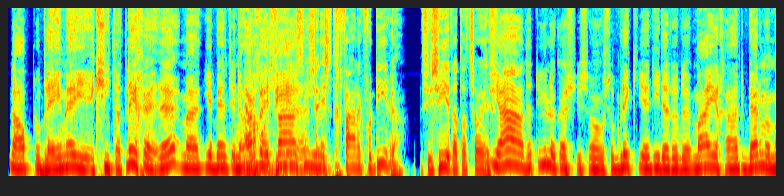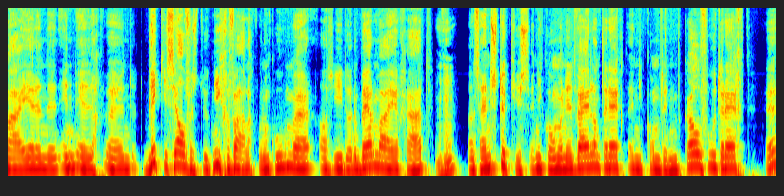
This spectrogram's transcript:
Nou, problemen, ik zie dat liggen. Hè? Maar je bent in de Ja, arbeidsfase. dieren, is het gevaarlijk voor dieren? Dus zie je dat dat zo is? Ja, natuurlijk. Als je zo- zo'n blikje die daar door de maaier gaat, de bermenmaaier. En de, in, in- eh, het blikje zelf is natuurlijk niet gevaarlijk voor een koe. Maar als die door de bermmaaier gaat, Mhm. dan zijn het stukjes. En die komen in het weiland terecht. En die komt in het kuilvoer terecht. Hè?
